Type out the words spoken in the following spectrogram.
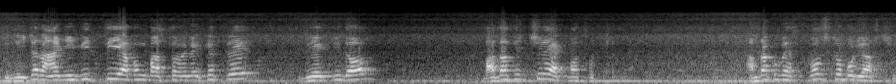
কিন্তু এটার আইনি ভিত্তি এবং বাস্তবায়নের ক্ষেত্রে দু একটি দল বাধা দিচ্ছে, একমত হচ্ছে না। আমরা খুব স্পষ্ট বলে আসছি।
